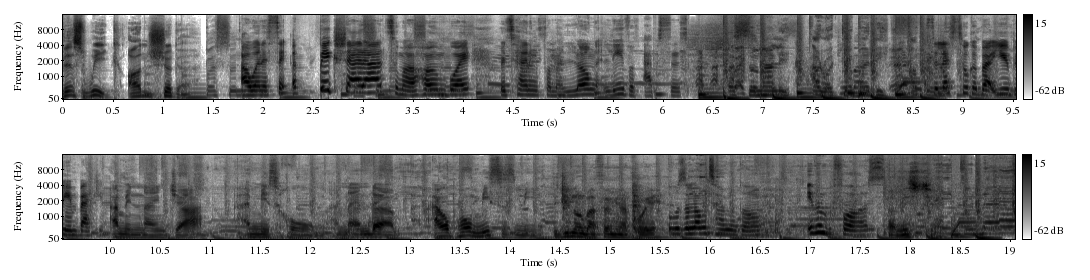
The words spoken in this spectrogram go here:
this week on Shuga. I want to say a big shout out to my homeboy returning from a long leave of absence. So let's talk about you being back. I'm in Nigeria. I miss home, and, and um, I hope home misses me. Did you know about Femi Akoye? It was a long time ago, even before us. I missed you.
